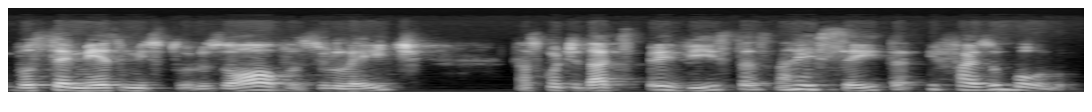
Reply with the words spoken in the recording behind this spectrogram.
Você mesmo mistura os ovos e o leite nas quantidades previstas na receita e faz o bolo.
